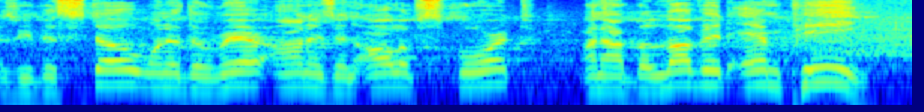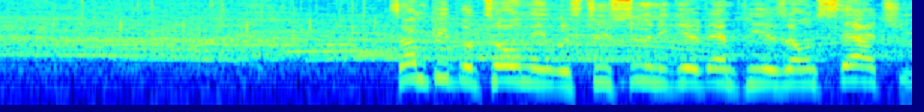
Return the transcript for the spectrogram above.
as we bestow one of the rare honors in all of sport on our beloved MP. Some people told me it was too soon to give MP his own statue.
